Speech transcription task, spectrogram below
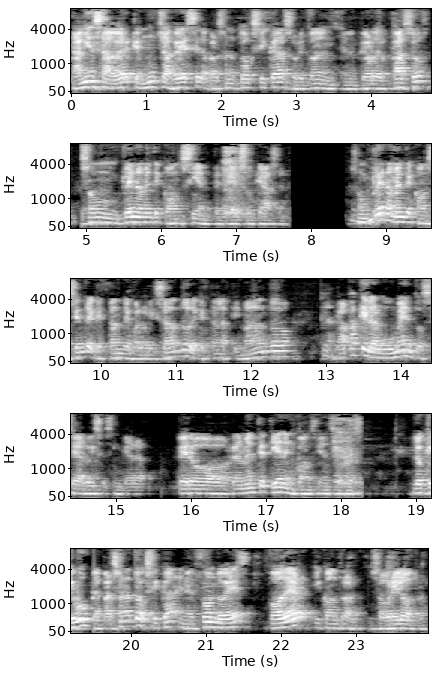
También saber que muchas veces la persona tóxica, sobre todo en, el peor de los casos, son plenamente conscientes de eso que hacen. Son plenamente conscientes de que están desvalorizando, de que están lastimando. Capaz que el argumento sea lo hice sin querer, pero realmente tienen conciencia de eso. Lo que busca la persona tóxica, en el fondo, es poder y control sobre el otro.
